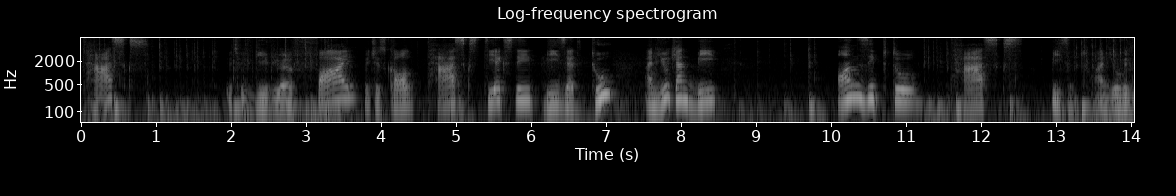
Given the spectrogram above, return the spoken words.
tasks. It will give you a file which is called tasks.txt bz2 and you can be unzip to tasks bz2 and you will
